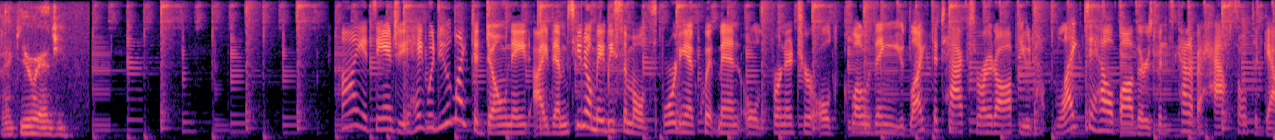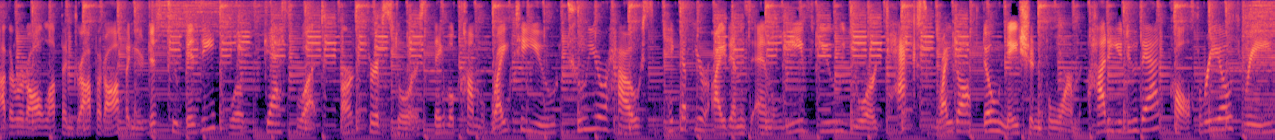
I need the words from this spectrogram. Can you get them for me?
Thank you, Angie. It's Angie. Hey, would you like to donate items? You know, maybe some old sporting equipment, old furniture, old clothing. You'd like the tax write off. You'd like to help others, but it's kind of a hassle to gather it all up and drop it off, and you're just too busy? Well, guess what? Arc Thrift Stores, they will come right to you, to your house, pick up your items, and leave you your tax write off donation form. How do you do that? Call 303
